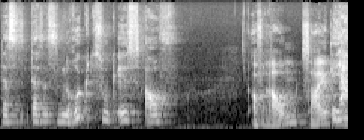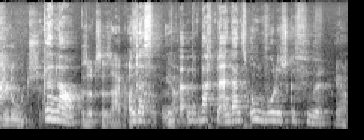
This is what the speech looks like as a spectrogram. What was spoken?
dass, dass es ein Rückzug ist auf auf Raum, Zeit und ja, Blut. Genau. Sozusagen. Auf, und das ja. macht mir ein ganz unwohles Gefühl. Ja.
